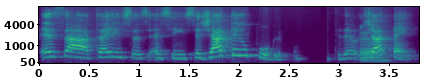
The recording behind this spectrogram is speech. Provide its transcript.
Exato, é isso. Assim, você já tem o público, entendeu? É. Já tem.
